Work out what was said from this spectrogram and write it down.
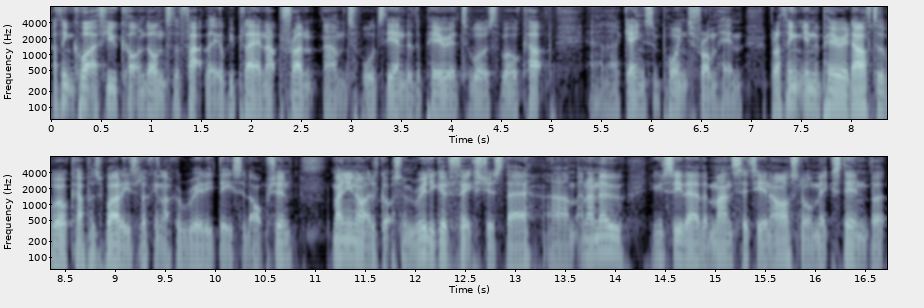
I think quite a few cottoned on to the fact that he'll be playing up front um, towards the end of the period towards the World Cup and uh, gain some points from him. But I think in the period after the World Cup as well, he's looking like a really decent option. Man United have got some really good fixtures there. Um, and I know you can see there that Man City and Arsenal mixed in, but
